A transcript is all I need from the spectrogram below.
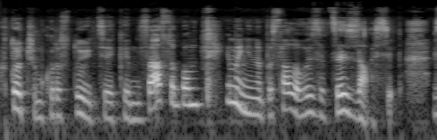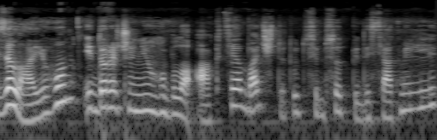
хто чим користується яким засобом, і мені написала ось за цей засіб. Взяла його, і, до речі, у нього була акція. Бачите, тут 750 мл,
